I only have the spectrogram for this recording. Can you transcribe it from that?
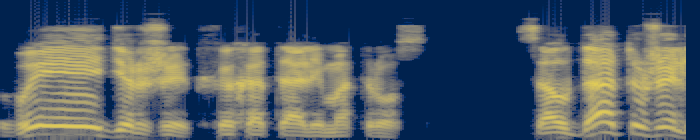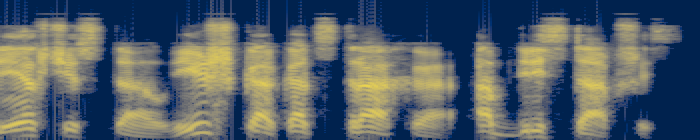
Выдержит, хохотали матросы. Солдат уже легче стал. Видишь, как от страха, обдреставшись.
